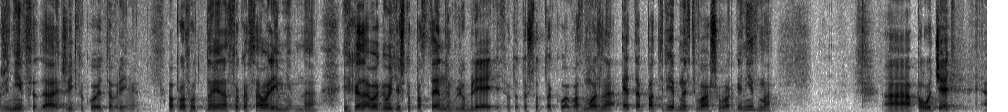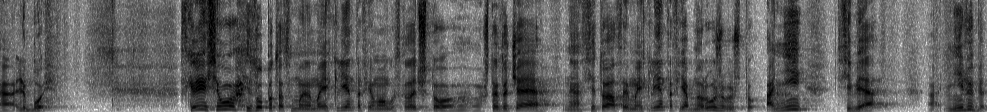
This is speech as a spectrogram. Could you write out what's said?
жениться, да, жить какое-то время. Вопрос, вот, наверное, только со временем. Да? И когда вы говорите, что постоянно влюбляетесь, вот это что такое? Возможно, это потребность вашего организма а, получать любовь. Скорее всего, из опыта моих клиентов я могу сказать, что, что изучая э, ситуацию моих клиентов, я обнаруживаю, что они себя а, не любят.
